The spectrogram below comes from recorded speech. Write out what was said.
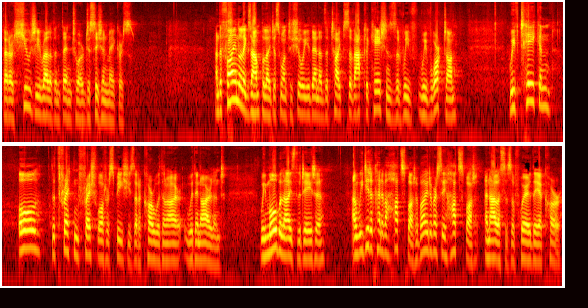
that are hugely relevant then to our decision makers. And the final example I just want to show you then of the types of applications that we've, we've worked on. We've taken all the threatened freshwater species that occur within, within Ireland. We mobilized the data and we did a kind of a hotspot, a biodiversity hotspot analysis of where they occur.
